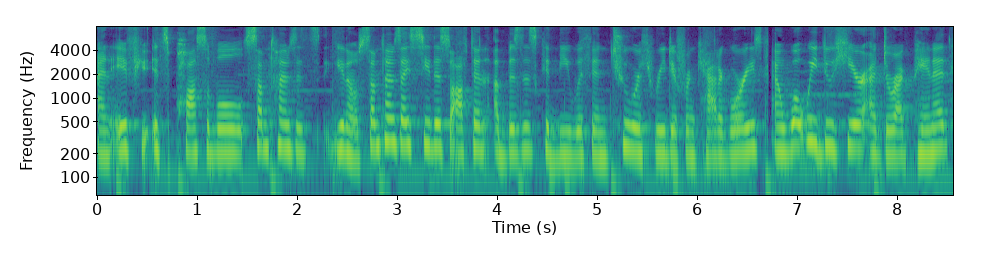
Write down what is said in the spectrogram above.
And if it's possible, sometimes it's, you know, sometimes I see this often. A business could be within two or three different categories. And what we do here at Direct PayNet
